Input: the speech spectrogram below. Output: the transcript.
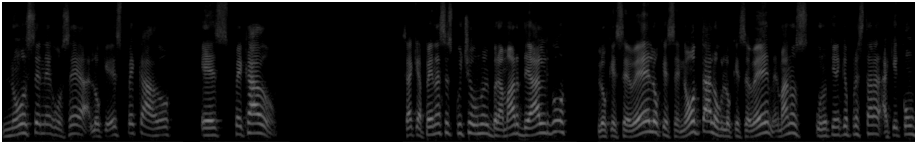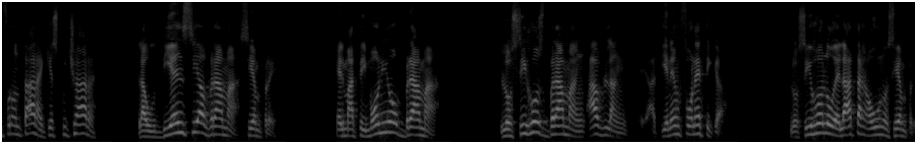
No se negocia. Lo que es pecado es pecado. O sea que apenas escucha uno el bramar de algo, Lo que se ve, lo que se nota, lo, lo que se ve, hermanos, uno tiene que prestar, hay que confrontar, hay que escuchar. La audiencia brama siempre. El matrimonio brama. Los hijos braman, hablan, tienen fonética. Los hijos lo delatan a uno siempre.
